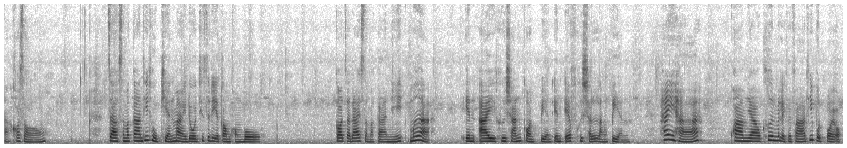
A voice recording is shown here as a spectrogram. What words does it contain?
อะข้อ 2 จากสมการที่ถูกเขียนใหม่โดยทฤษฎีอะตอมของโบ ก็จะได้สมการนี้เมื่อ ni คือชั้นก่อนเปลี่ยน nf คือชั้นหลังเปลี่ยน ให้หา ความยาวคลื่นแม่เหล็กไฟฟ้าที่ปลดปล่อยออก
